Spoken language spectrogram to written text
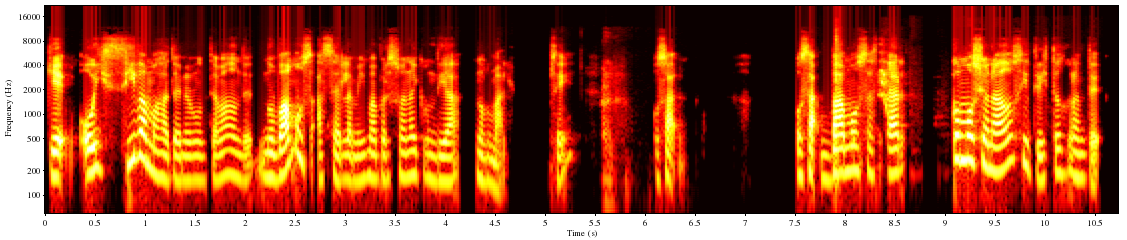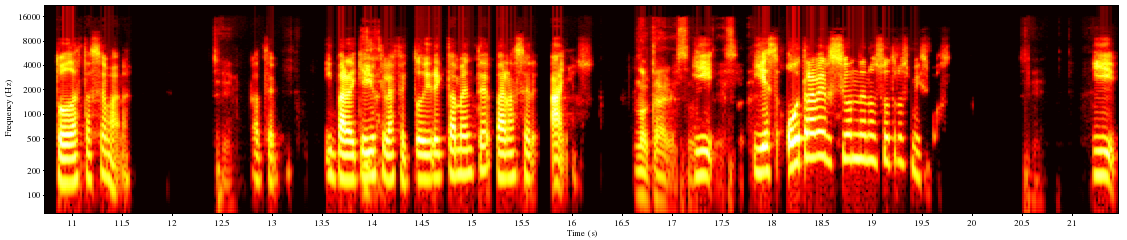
que hoy sí vamos a tener un tema donde no vamos a ser la misma persona que un día normal. ¿sí? O sea o sea, vamos a estar conmocionados y tristes durante toda esta semana. Sí. Y para aquellos que le afectó directamente, van a ser años. no, claro, eso Y eso y es otra versión de nosotros mismos. sí. Y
